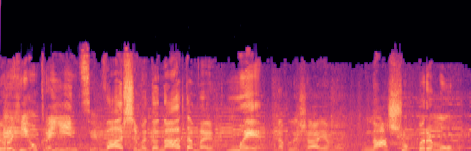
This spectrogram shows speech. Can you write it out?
Дорогі українці, Вашими донатами ми наближаємо нашу перемогу.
